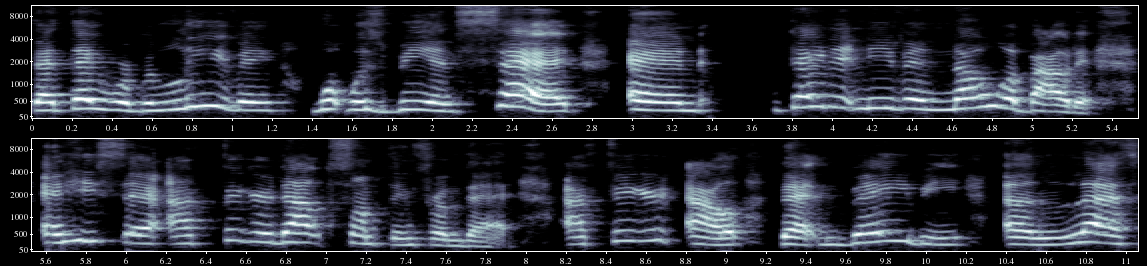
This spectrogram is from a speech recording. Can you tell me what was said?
that they were believing what was being said. And they didn't even know about it. And he said, I figured out something from that. I figured out that maybe unless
